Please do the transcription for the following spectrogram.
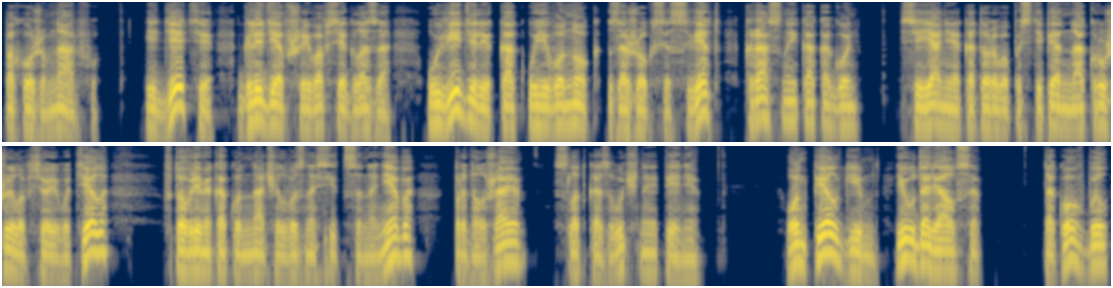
похожем на арфу, и дети, глядевшие во все глаза, увидели, как у его ног зажегся свет, красный как огонь, сияние которого постепенно окружило все его тело, в то время как он начал возноситься на небо, продолжая сладкозвучное пение. Он пел гимн и удалялся. Таков был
